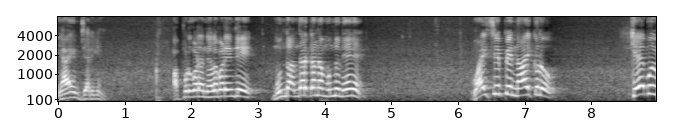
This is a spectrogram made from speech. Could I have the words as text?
న్యాయం జరిగింది. అప్పుడు కూడా నిలబడింది. ముందు అందరికన్నా ముందు నేనే. వైసీపీ నాయకులు కేబుల్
